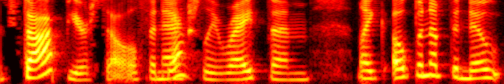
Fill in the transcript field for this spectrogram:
stop yourself and yeah. actually write them like open up the note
